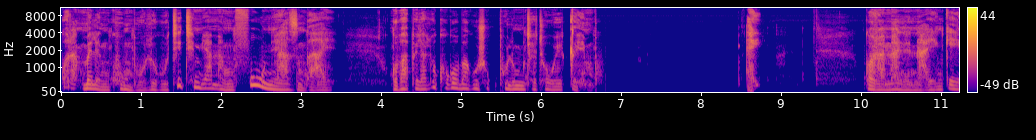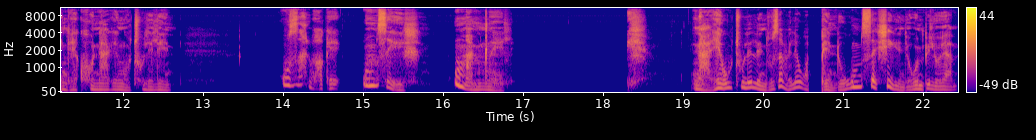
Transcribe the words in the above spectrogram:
Kodwa kumele ngikhumbule ukuthi i-team yami angifuni yazi ngaye. Ngoba phela lokho koba kusho ukuphula umthetho weqembu. Hey. Kodwa manje naye inkinga ekhona ke ngothuleleni. Uzalwa ke umseshi umamnxele. Naye uthulele nje usavele waphenduka umseshike nje wempilo yami.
